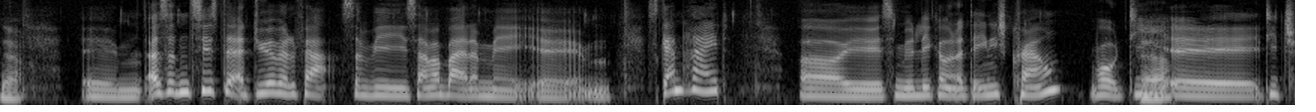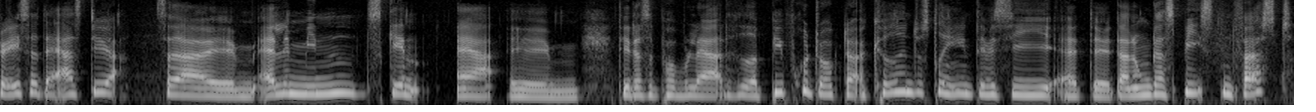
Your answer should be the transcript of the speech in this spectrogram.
Ja. Øhm, og så den sidste er dyrevelfærd, som vi samarbejder med øhm, Scanhide, og, øh, som jo ligger under Danish Crown, hvor de, ja. øh, de tracer deres dyr. Så øhm, alle mine skin er øhm, det, der så populært hedder biprodukter af kødindustrien. Det vil sige, at øh, der er nogen, der har spist den først,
